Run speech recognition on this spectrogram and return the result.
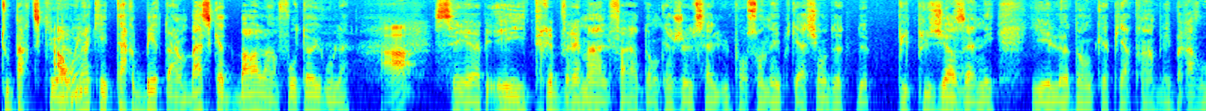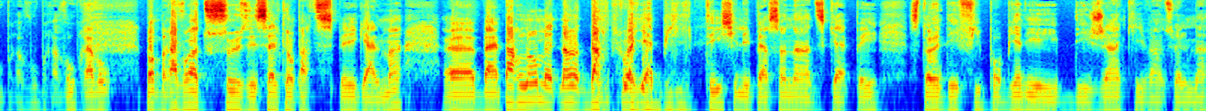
tout particulièrement, ah qui est arbitre en basketball en fauteuil roulant. Ah. C'est, euh, et il tripe vraiment à le faire, donc je le salue pour son implication depuis plusieurs années. Il est là, donc Pierre Tremblay, bravo, bravo, bravo. Bravo. Bon, bravo à tous ceux et celles qui ont participé également. Euh, ben, parlons maintenant d'employabilité chez les personnes handicapées. C'est un défi pour bien des, des, gens qui éventuellement,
